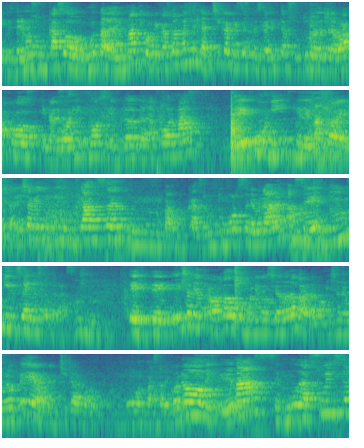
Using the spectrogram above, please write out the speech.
este, tenemos un caso muy paradigmático que casualmente es la chica que es especialista en futuro de trabajo, en algoritmos y empleo de plataformas de UNI, que le pasó a ella. Ella había tenido un cáncer, un, cáncer, un tumor cerebral hace 15 años atrás. Este, ella había trabajado como negociadora para la Comisión Europea, una chica con un pasar económico y demás, se muda a Suiza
